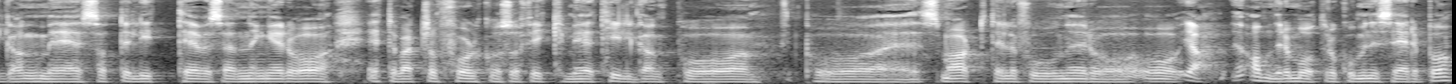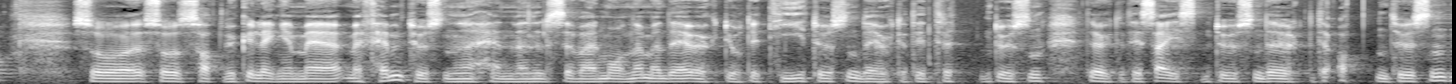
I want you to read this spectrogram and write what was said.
i gang med satellitt-TV-sendinger, og etter hvert som folk også fikk med tilgang på, på smarttelefoner og, og ja, andre måter å kommunisere på, så, så satt vi ikke lenger med, med 5000 henvendelser hver måned, men det økte jo til 10 000. Det økte økte til 13 000, det økte til 16 000, det økte til 18 000.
